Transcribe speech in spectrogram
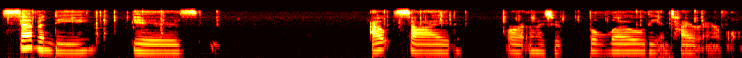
70 is outside, or let me see, below the entire interval.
